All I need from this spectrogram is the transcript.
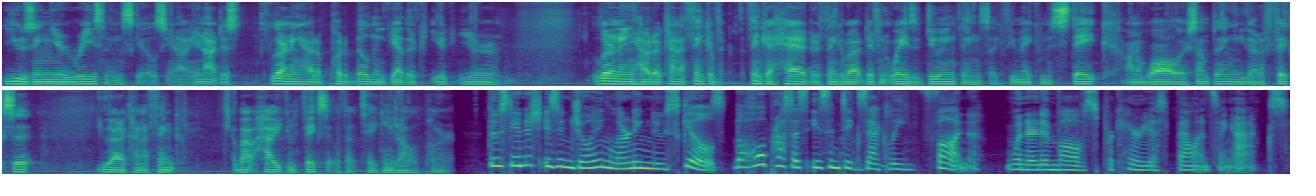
using your reasoning skills, you know. You're not just learning how to put a building together. You're, you're learning how to kind of think of think ahead or think about different ways of doing things. Like if you make a mistake on a wall or something and you got to fix it, you got to kind of think about how you can fix it without taking it all apart. Though Standish is enjoying learning new skills, the whole process isn't exactly fun when it involves precarious balancing acts.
